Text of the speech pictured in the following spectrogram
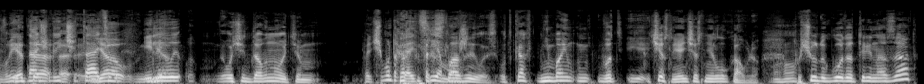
вы Это, начали э, читать? я- или я очень давно этим почему такая так тема? сложилось. Вот как не боим, вот честно, я сейчас не лукавлю. Почему-то года три назад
